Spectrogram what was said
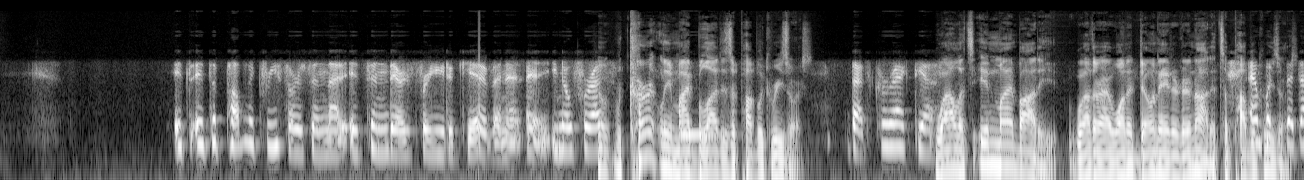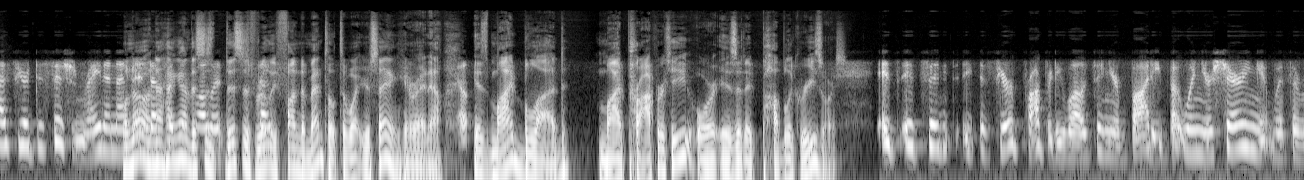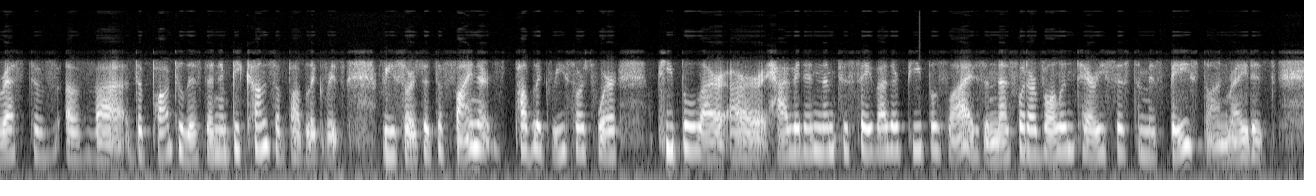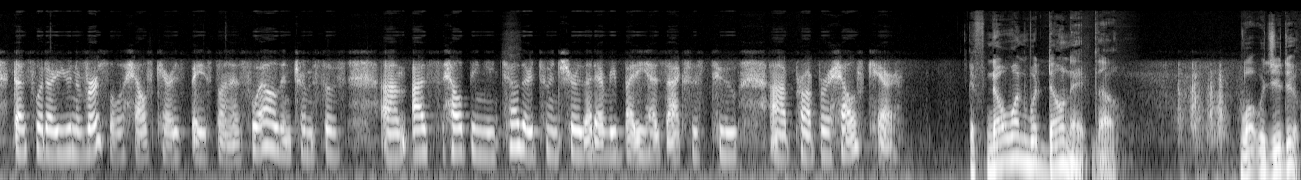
it's it's a public resource and that it's in there for you to give and it, it- you know for us So currently, my blood is a public resource. that's correct yes While it's in my body, whether I want to donate it or not, it's a public and but, resource. but that's your decision right and, Well, and no, that's no, hang on. This is this is really fundamental to what you're saying here right now. Oh. Is my blood my property or is it a public resource? It's it's in it's your property. While it's in your body. But when you're sharing it with the rest of of uh, the populace then it becomes a public res- resource. It's a finite public resource where people are are have it in them to save other people's lives. And that's what our voluntary system is based on right? It's that's what our universal health care is based on as well in terms of um, us helping each other to ensure that everybody has access to uh, proper health care If no one would donate, though, what would you do?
